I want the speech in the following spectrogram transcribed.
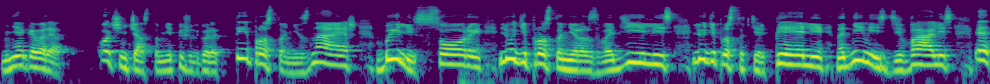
Мне говорят, очень часто мне пишут, говорят, ты просто не знаешь, были ссоры, люди просто не разводились, люди просто терпели, над ними издевались. Э,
